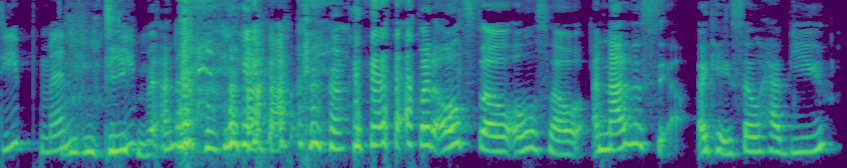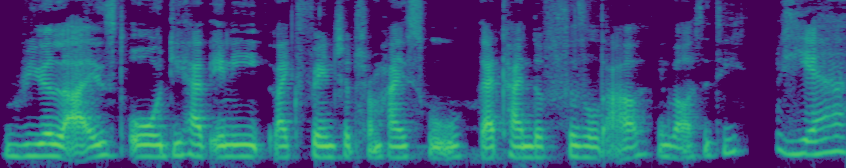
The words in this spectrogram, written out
deep man. Deep man. but also, also another, okay, so have you realized or do you have any like friendships from high school that kind of fizzled out in varsity? yeah.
